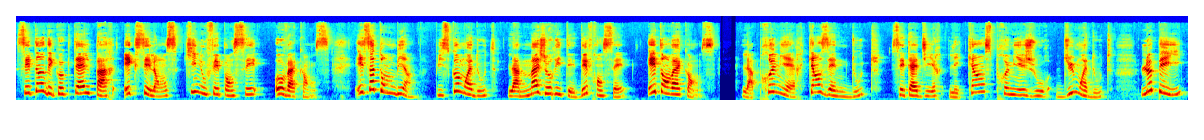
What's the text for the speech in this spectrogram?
c'est un des cocktails par excellence qui nous fait penser aux vacances. Et ça tombe bien, puisqu'au mois d'août, la majorité des Français est en vacances. La première quinzaine d'août, c'est-à-dire les 15 premiers jours du mois d'août, le pays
